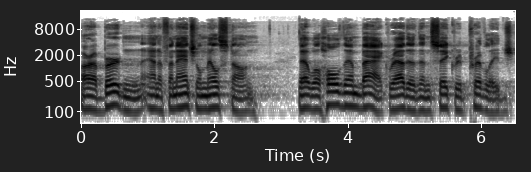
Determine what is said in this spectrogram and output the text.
are a burden and a financial millstone that will hold them back rather than sacred privilege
